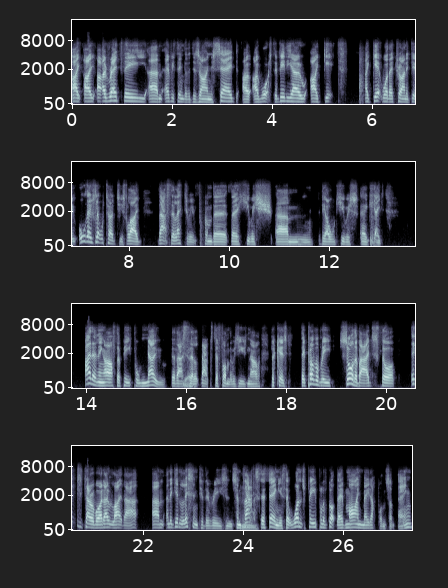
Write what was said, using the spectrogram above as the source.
I I, I read the um, everything that the designer said. I, I watched the video. I get I get what they're trying to do. All those little touches, like that's the lettering from the the Huish um the old Huish uh, gate. I don't think half the people know that that's Yeah. the that's the font that was used now because they probably saw the badge, thought this is terrible, I don't like that, um, and they didn't listen to the reasons. And Mm. that's the thing is that once people have got their mind made up on something,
